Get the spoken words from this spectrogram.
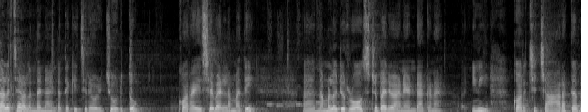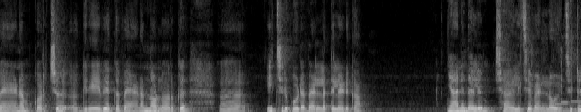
തിളച്ച വെള്ളം തന്നെ അതിന്റെ അകത്തേക്ക് ഇച്ചിരി ഒഴിച്ചു കൊടുത്തു. കുറേശ്ശെ വെള്ളം മതി. നമ്മളൊരു റോസ്റ്റ് പരുവാണ് ഉണ്ടാക്കണേ. ഇനി കുറച്ച് ചാറൊക്കെ വേണം കുറച്ച് ഗ്രേവിയൊക്കെ വേണം എന്നുള്ളവർക്ക് ഇച്ചിരി കൂടെ വെള്ളത്തിലെടുക്കാം. ഞാനെന്തായാലും ശകലിച്ച് വെള്ളം ഒഴിച്ചിട്ട്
